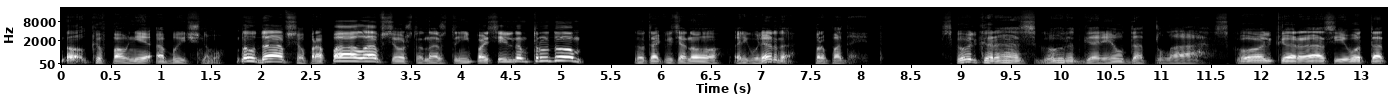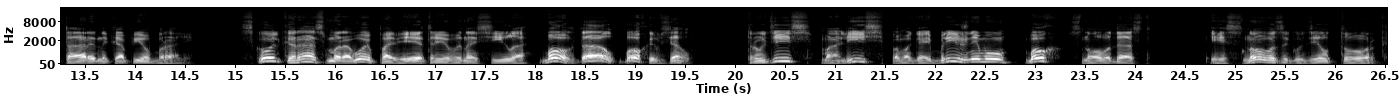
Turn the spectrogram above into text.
но ко вполне обычному. Ну да, все пропало, все, что нажито непосильным трудом, но так ведь оно регулярно пропадает. Сколько раз город горел дотла, сколько раз его татары на копье брали, сколько раз моровое поветрие выносило. Бог дал, Бог и взял. Трудись, молись, помогай ближнему, Бог снова даст. И снова загудел торг,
